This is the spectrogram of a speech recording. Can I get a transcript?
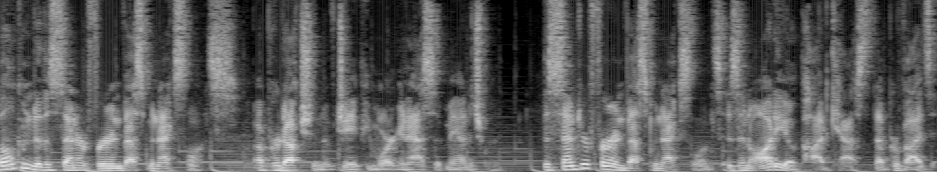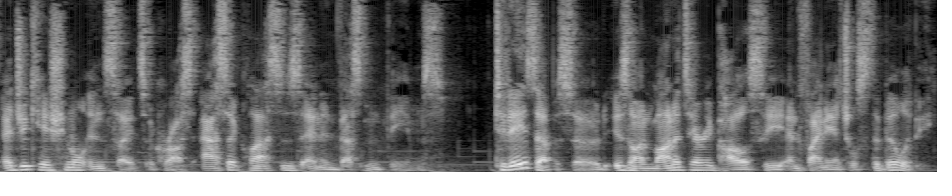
Welcome to the Center for Investment Excellence, a production of JP Morgan Asset Management. The Center for Investment Excellence is an audio podcast that provides educational insights across asset classes and investment themes. Today's episode is on monetary policy and financial stability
